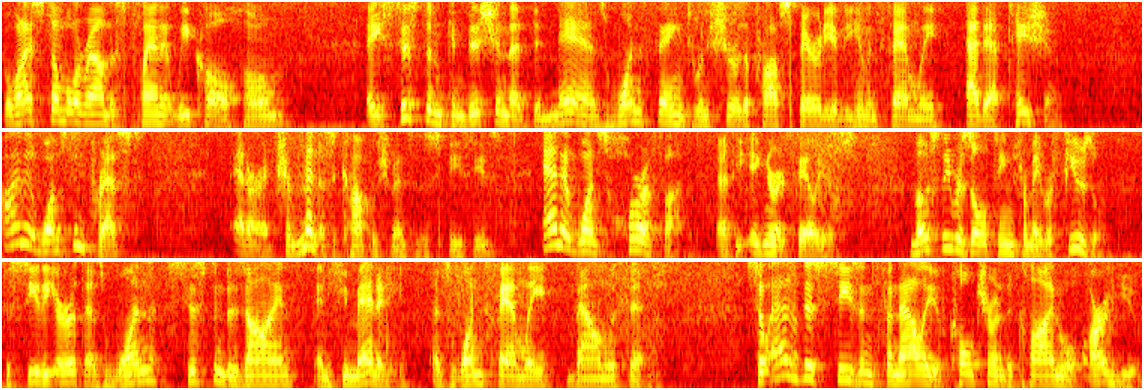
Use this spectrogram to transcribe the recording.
but when I stumble around this planet we call home, a system condition that demands one thing to ensure the prosperity of the human family adaptation, I'm at once impressed at our tremendous accomplishments as a species, and at once horrified at the ignorant failures, mostly resulting from a refusal to see the earth as one system design and humanity as one family bound within. So, as this season finale of Culture in Decline will argue,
